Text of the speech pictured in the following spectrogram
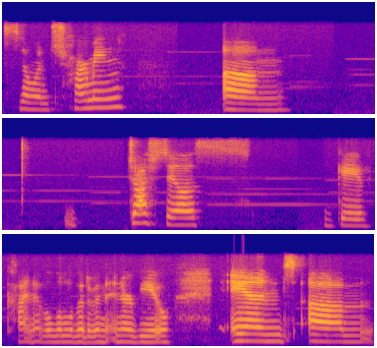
Snow and Charming. Um, Josh Dallas gave kind of a little bit of an interview, and um,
